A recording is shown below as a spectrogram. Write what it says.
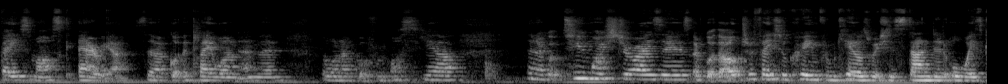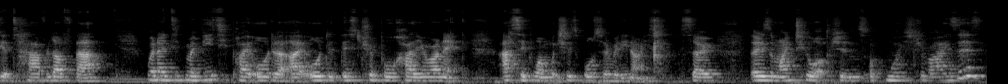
face mask area. So I've got the clay one and then the one I've got from Oskia. Then I've got two moisturisers. I've got the Ultra Facial Cream from Kiehl's, which is standard, always good to have, love that. When I did my Beauty Pie order, I ordered this triple hyaluronic acid one, which is also really nice. So those are my two options of moisturisers,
